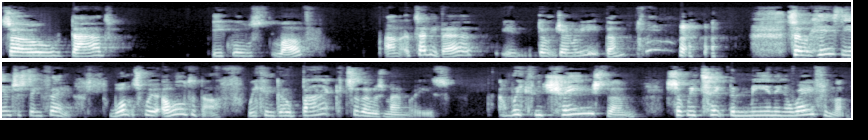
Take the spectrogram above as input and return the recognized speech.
So dad equals love, and a teddy bear, you don't generally eat them. so here's the interesting thing once we're old enough, we can go back to those memories and we can change them so we take the meaning away from them.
